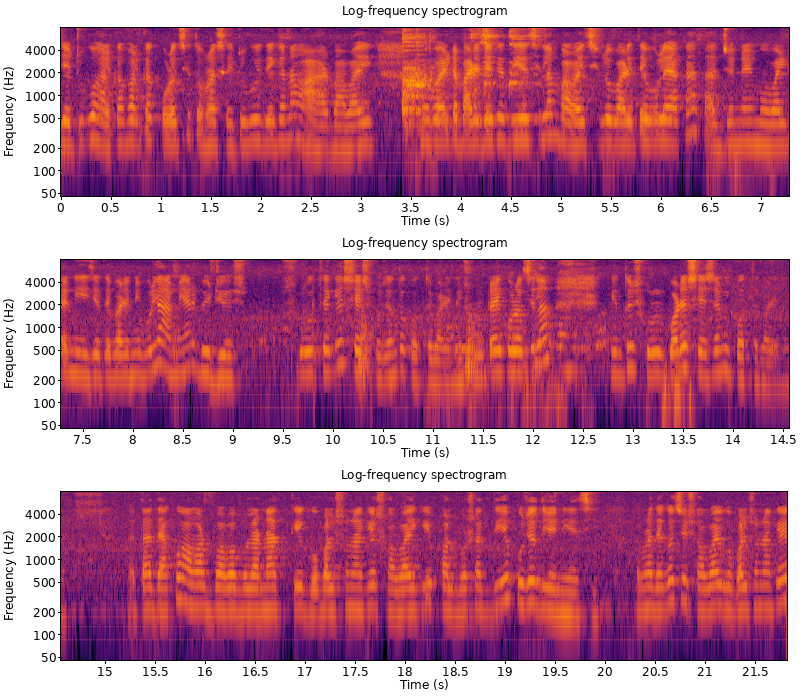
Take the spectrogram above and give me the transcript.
যেটুকু হালকা ফালকা করেছি, তোমরা সেটুকুই দেখে নাও। আর বাবাই মোবাইলটা বাড়ি রেখে দিয়েছিলাম, বাবাই ছিল বাড়িতে বলে একা, তার জন্য আমি মোবাইলটা নিয়ে যেতে পারিনি বলে আমি আর ভিডিও শুরু থেকে শেষ পর্যন্ত করতে পারিনি। শুরুটাই করেছিলাম, কিন্তু শুরুর পরে শেষ আমি করতে পারিনি। তা দেখো, আমার বাবা ভোলানাথকে, গোপাল সোনাকে, সবাইকে ফল প্রসাদ দিয়ে পুজো দিয়ে নিয়েছি। তোমরা দেখেছ? সবাই গোপাল সোনাকে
